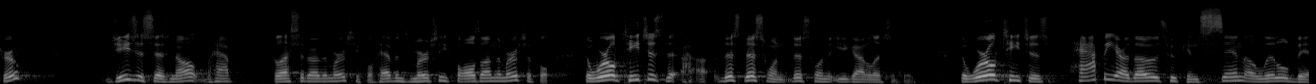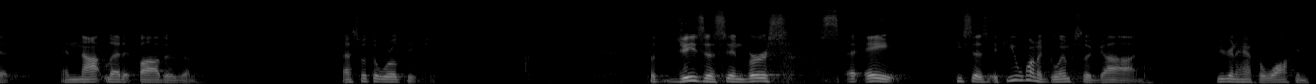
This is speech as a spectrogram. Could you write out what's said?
True? Jesus says, No, blessed are the merciful. Heaven's mercy falls on the merciful. The world teaches that, uh, this, this one, this one that you got to listen to. The world teaches, Happy are those who can sin a little bit and not let it bother them. That's what the world teaches. But Jesus, in verse 8, he says, if you want a glimpse of God, you're going to have to walk in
